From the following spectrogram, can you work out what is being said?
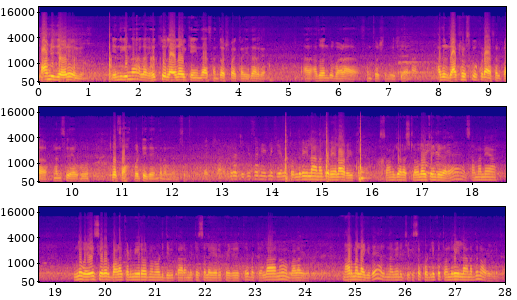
ಸ್ವಾಮೀಜಿ ಅವರು ಎಂದಿಗಿನ್ನ ಅಲ್ಲ ಹೆಚ್ಚು ಲವಲವಿಕೆಯಿಂದ ಸಂತೋಷವಾಗಿ ಇದ್ದಾರೆ ಅದೊಂದು ಬಹಳ ಸಂತೋಷದ ವಿಷಯ. ಅದು ಡಾಕ್ಟರ್ಸ್ಗೂ ಕೂಡ ಸ್ವಲ್ಪ ಮನಸ್ಸಿಗೆ ಪ್ರೋತ್ಸಾಹ ಕೊಟ್ಟಿದೆ ಅಂತ ನಮ್ಗೆ ಅನಿಸುತ್ತೆ. ಇದರ ಚಿಕಿತ್ಸೆ ನೀಡ್ಲಿಕ್ಕೆ ಏನು ತೊಂದರೆ ಇಲ್ಲ ಅನ್ನೋದು ರೇಲ ಅವ್ರ ಅಭಿಪ್ರಾಯ. ಸ್ವಾಮೀಜಿ ಅವರು ಅಷ್ಟು ಲೆವೆಲ್ ತಿಂದಿದ್ದಾರೆ ಸಾಮಾನ್ಯ ಇನ್ನೂ ವಯಸ್ಸಿರೋರು ಭಾಳ ಕಡಿಮೆ ಇರೋರ್ನ ನೋಡಿದ್ದೀವಿ. ಪ್ಯಾರಾಮೀಟರ್ಸ್ ಎಲ್ಲ ಏರುಪೇರು ಇರುತ್ತೆ ಬಟ್ ಎಲ್ಲಾನು ಭಾಳ ನಾರ್ಮಲ್ ಆಗಿದೆ. ಅದು ನಾವೇನು ಚಿಕಿತ್ಸೆ ಕೊಡ್ಲಿಕ್ಕೆ ತೊಂದರೆ ಇಲ್ಲ ಅನ್ನೋದನ್ನ ಅವ್ರು ಹೇಳಿದ್ರು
